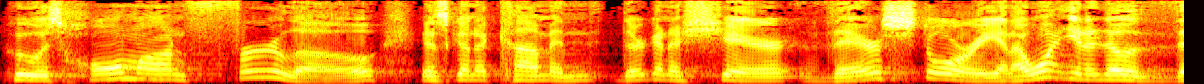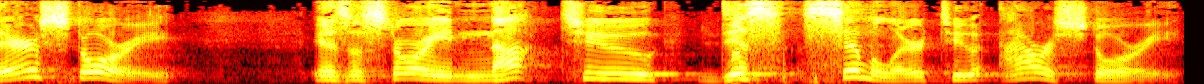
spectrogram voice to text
who is home on furlough, is going to come and they're going to share their story. And I want you to know their story is a story not too dissimilar to our story.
